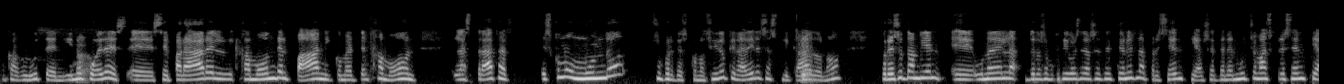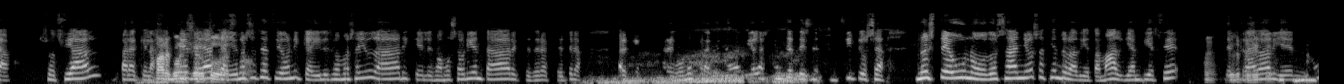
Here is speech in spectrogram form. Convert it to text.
nunca gluten y no ah. puedes eh, separar el jamón del pan y comerte el jamón, las trazas, es como un mundo súper desconocido que nadie les ha explicado, sí. ¿no? Por eso también eh, uno de, la, de, los objetivos de la asociación es la presencia, o sea, tener mucho más presencia social para que la para gente vea que hay una asociación y que ahí les vamos a ayudar y que les vamos a orientar, etcétera, etcétera. Para que, para, bueno, para que cada día la gente desde el principio, o sea, no esté uno o dos años haciendo la dieta mal, ya empiece de entrada bien, ¿no?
